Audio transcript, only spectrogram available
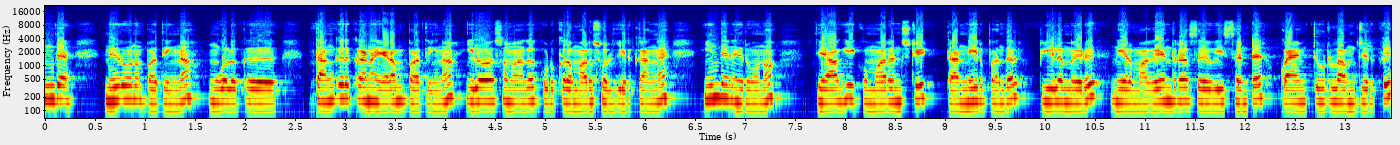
இந்த நிறுவனம் பார்த்தீங்கன்னா உங்களுக்கு தங்குறதுக்கான இடம் பார்த்தீங்கன்னா இலவசமாக கொடுக்குற மாதிரி சொல்லியிருக்காங்க. இந்த நிறுவனம் Thiyagi Kumaran street Thanneer Pandal Peelamedu near Mahindra service centre கோயம்புத்தூரில் அமைஞ்சிருக்கு.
